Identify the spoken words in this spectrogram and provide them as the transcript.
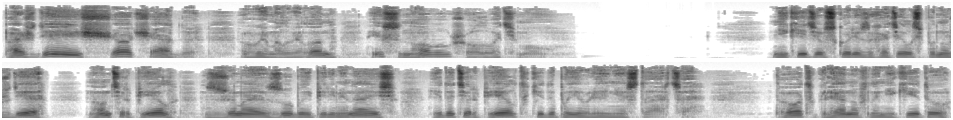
«Пожди еще, чад!» — вымолвил он и снова ушел во тьму. Никите вскоре захотелось по нужде, но он терпел, сжимая зубы и переминаясь, и дотерпел-таки до появления старца. Тот, глянув на Никиту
